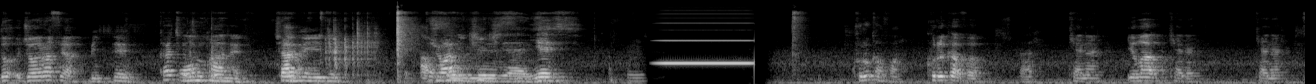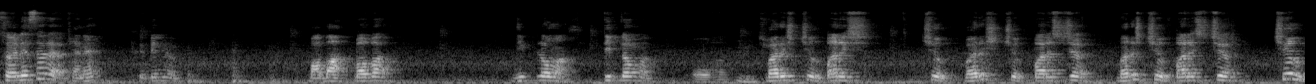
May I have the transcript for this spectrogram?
Do- coğrafya. Bitti. Kaç 10 tane. Çak. 7. Şu an iki ya, Yes. Kuru kafa. Kuru kafa. Süper. Kene. Yılan. Kene. Kene. Söylesene. Kene. Bilmiyorum. Baba. Baba. Diploma. Diploma. Oha. 3. Barışçıl. Barış. Çıl. Barışçıl. Barışçı. Barışçıl. Barışçı. Çıl.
